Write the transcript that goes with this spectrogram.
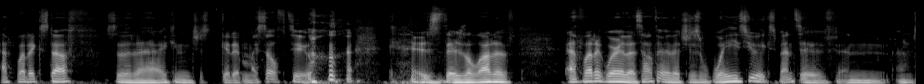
athletic stuff so that I can just get it myself too. Cuz there's a lot of athletic wear that's out there that's just way too expensive and and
